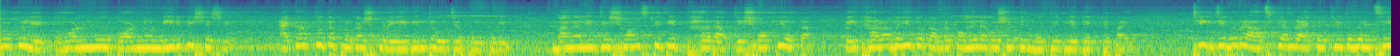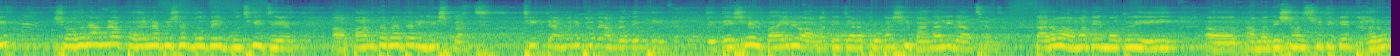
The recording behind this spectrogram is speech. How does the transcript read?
সকলে ধর্ম, বর্ণ নির্বিশেষে একাত্মতা প্রকাশ করে এই দিনটা উদযাপন করি। বাঙালির যে সংস্কৃতির ধারা, যে স্বকীয়তা, এই ধারাবাহিকতা আমরা পহেলা বৈশাখের মধ্যে দিয়ে দেখতে পাই। ঠিক যেভাবে আজকে আমরা একত্রিত হয়েছি শহরে আমরা পহেলা বৈশাখ বলতে বুঝি যে পান্তা ভাত আর ইলিশ মাছ। ঠিক তেমনইভাবে আমরা দেখি যে, দেশের বাইরেও আমাদের যারা প্রবাসী বাঙালিরা আছেন, তারাও আমাদের মতোই এই আমাদের সংস্কৃতিকে ধারণ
